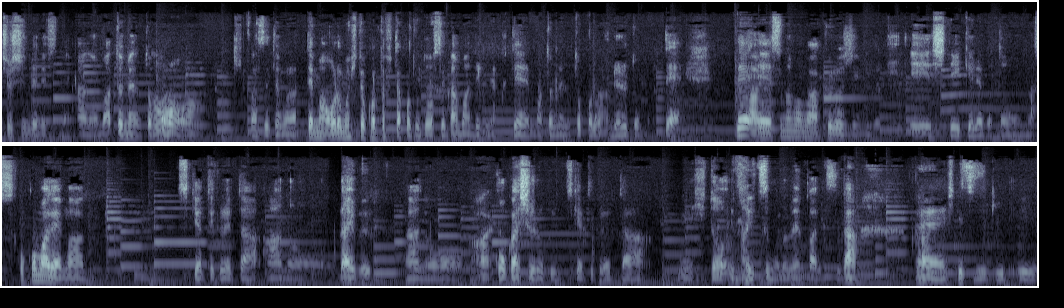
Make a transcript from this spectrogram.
中心でですね、あの、まとめのところをあ聞かせてもらって、まあ俺も一言二言どうせ我慢できなくて、まとめのところを触れると思うんで、で、はいえーそのままクロージングに、えーしていければと思います。ここまでまあ、付き合ってくれた、あの、ライブ、あの、はい公開収録に付き合ってくれたえー人、まあいつものメンバーですが、えー引き続き、えー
